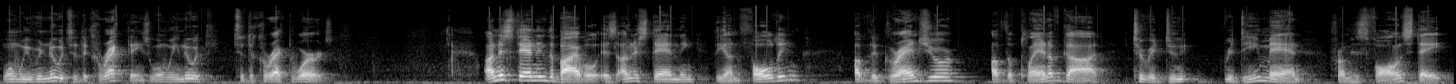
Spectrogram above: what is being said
when we renew it to the correct things, when we renew it to the correct words. Understanding the Bible is understanding the unfolding of the grandeur of the plan of God to redeem man from his fallen state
